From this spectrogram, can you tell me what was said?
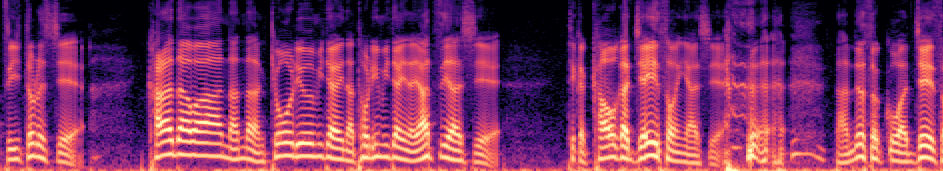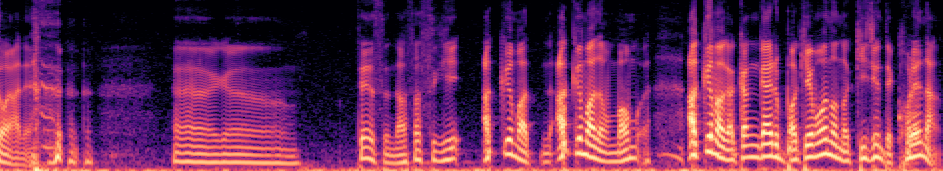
ついとるし、体はなんだ恐竜みたいな鳥みたいなやつやし、てか顔がジェイソンやし。なんでそこはジェイソンやね ん。センスなさすぎ。悪魔、悪魔の悪魔が考える化け物の基準ってこれなん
